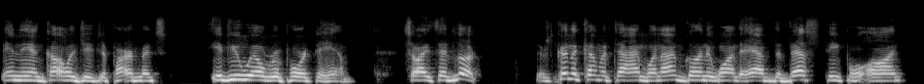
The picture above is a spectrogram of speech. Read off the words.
in the oncology departments, if you will, report to him. So I said, look, there's going to come a time when I'm going to want to have the best people on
